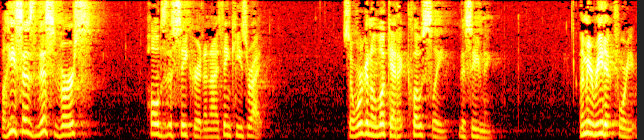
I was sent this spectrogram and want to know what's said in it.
Well, he says this verse holds the secret, and I think he's right. So we're going to look at it closely this evening. Let me read it for you.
